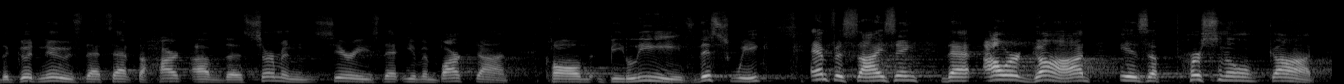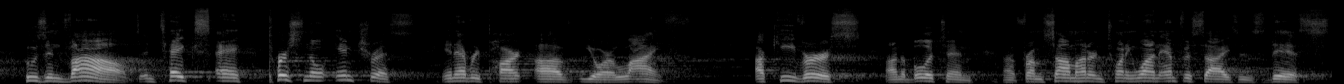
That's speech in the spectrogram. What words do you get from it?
the good news that's at the heart of the sermon series that you've embarked on called Believe this week, emphasizing that our God is a personal God who's involved and takes a personal interest in every part of your life. Our key verse on the bulletin uh, from Psalm 121 emphasizes this.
